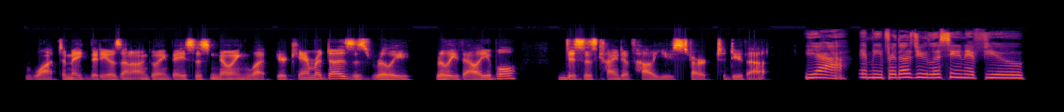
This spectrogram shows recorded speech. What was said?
want to make videos on an ongoing basis, knowing what your camera does is really, really valuable. This is kind of how you start to do that. Yeah. I mean, for those of you listening, if you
